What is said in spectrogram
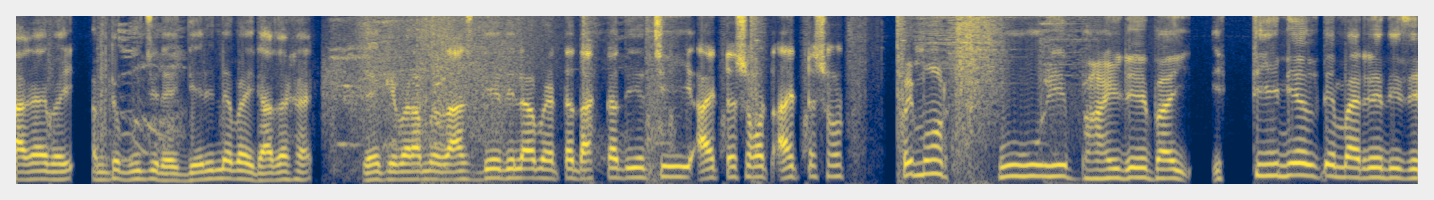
লাগায় ভাই? আমি তো বুঝি রে গেরি না ভাই, গাঁজা খায়। দেখ, এবার আমরা রাশ দিয়ে দিলাম, একটা ধাক্কা দিয়েছি, আরেকটা শট আরেকটা শট ভাই মর। ওরে ভাই রে ভাই তিন হেলতে মারিয়ে দিয়েছি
